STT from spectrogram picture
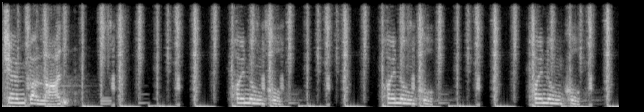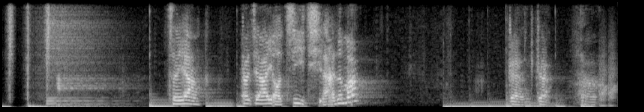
煎板蓝，推弄裤，推弄裤，推弄裤，这样大家有记起来了吗？尴尬，哈。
